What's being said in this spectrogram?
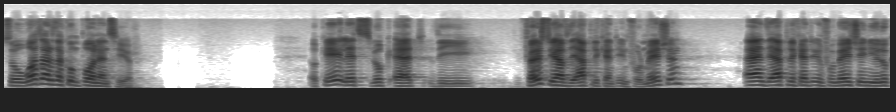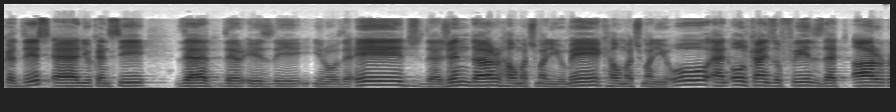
So what are the components here? Okay, let's look at the, first you have the applicant information. And the applicant information, you look at this and you can see that there is the, you know, the age, the gender, how much money you make, how much money you owe, and all kinds of fields that are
